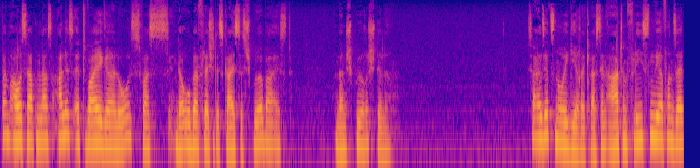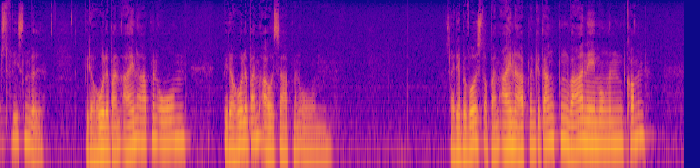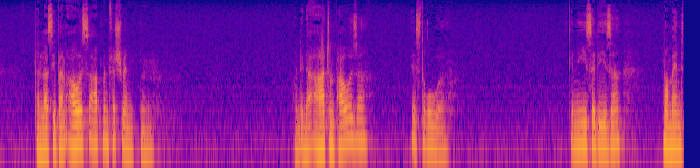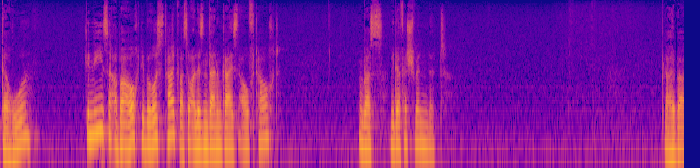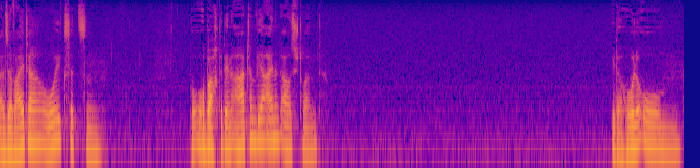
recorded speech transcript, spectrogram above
Beim Ausatmen lass alles Etwaige los, was in der Oberfläche des Geistes spürbar ist. Und dann spüre Stille. Sei also jetzt neugierig, lass den Atem fließen, wie er von selbst fließen will. Wiederhole beim Einatmen Om, wiederhole beim Ausatmen Om. Sei dir bewusst, ob beim Einatmen Gedanken, Wahrnehmungen kommen, dann lass sie beim Ausatmen verschwinden. Und in der Atempause ist Ruhe. Genieße diese Moment der Ruhe. Genieße aber auch die Bewusstheit, was so alles in deinem Geist auftaucht und was wieder verschwindet. Bleibe also weiter ruhig sitzen. Beobachte den Atem, wie er ein- und ausströmt. Wiederhole Om.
